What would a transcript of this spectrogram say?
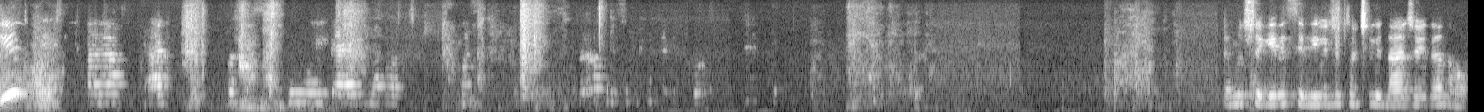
Ih! Eu não cheguei nesse nível de infantilidade ainda não.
